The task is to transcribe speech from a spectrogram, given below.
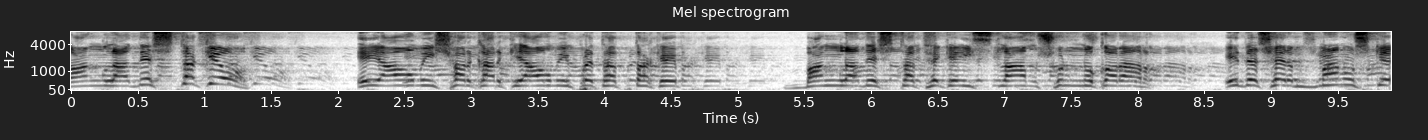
বাংলাদেশটাকেও এই আওয়ামী সরকারকে, আওয়ামী প্রেতাত্মাকে বাংলাদেশটা থেকে ইসলাম শূন্য করার, এদেশের মানুষকে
